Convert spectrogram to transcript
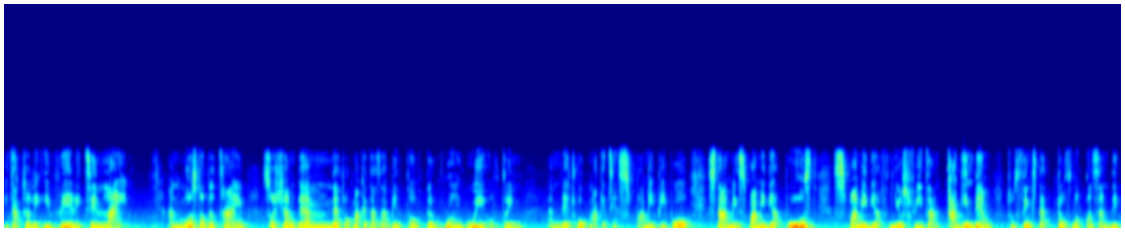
It's actually a very thin line. And most of the time, social um, network marketers are being taught the wrong way of doing um, network marketing, spamming people, spamming, spamming their posts, spamming their news feeds, and tagging them to things that does not concern them.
